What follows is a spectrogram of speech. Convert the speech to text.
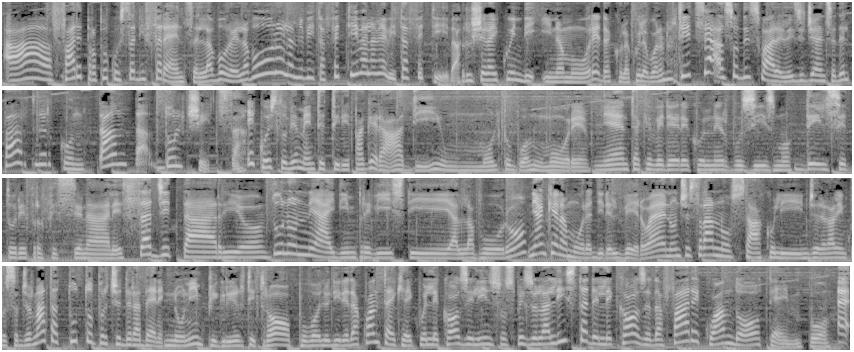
a fare proprio questa differenza. Il lavoro è il lavoro e la mia vita affettiva è la mia vita affettiva. Riuscirai quindi in amore, ed eccola qui la buona notizia, a soddisfare le esigenze del partner con tanta dolcezza. E questo ovviamente ti ripagherà di un molto buon umore. Niente a che vedere col nervosismo del settore professionale. Sagittario, tu non ne hai di imprevisti al lavoro, neanche in amore a dire il vero, eh? Non ci saranno ostacoli in generale in questa giornata, tutto procederà bene. Non impigrirti troppo, voglio dire, da quant'è che hai quelle cose lì in sospeso la lista delle cose da fare quando ho tempo? Eh,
